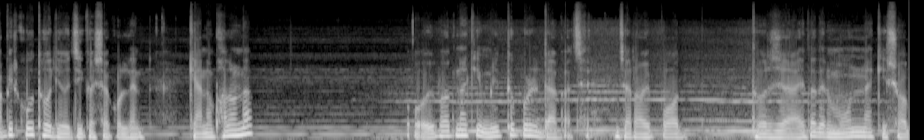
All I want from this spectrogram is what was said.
আবির কৌতূহলীয় জিজ্ঞাসা করলেন, কেন ভালো না? ওই পথ নাকি মৃত্যুপুরের ডাক আছে। যারা ওই পথ ধরে যায়, তাদের মন নাকি সব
